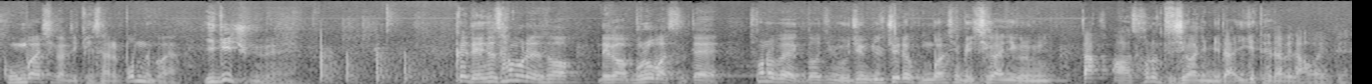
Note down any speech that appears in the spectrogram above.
공부할 시간 이제 계산을 뽑는 거야. 이게 중요해. 그 내년 3월에서 내가 물어봤을 때 1500, 너 지금 요즘 일주일에 공부할 시간 몇 시간이? 그러면 딱, 아, 32시간입니다. 이게 대답이 나와야 돼.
